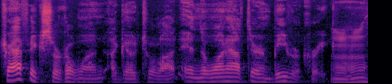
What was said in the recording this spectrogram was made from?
traffic circle one I go to a lot, and the one out there in Beavercreek. Mm -hmm.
